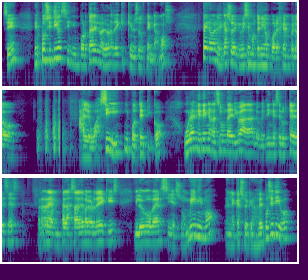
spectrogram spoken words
¿sí? Es positiva sin importar el valor de x que nosotros tengamos. Pero en el caso de que hubiésemos tenido, por ejemplo, algo así, hipotético, una vez que tengan la segunda derivada, lo que tienen que hacer ustedes es reemplazar el valor de x y luego ver si es un mínimo, en el caso de que nos dé positivo,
